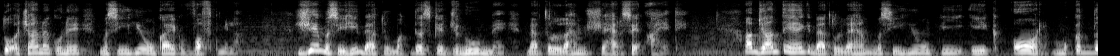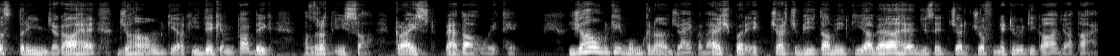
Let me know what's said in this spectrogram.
تو اچانک انہیں مسیحیوں کا ایک وفد ملا۔ یہ مسیحی بیت المقدس کے جنوب میں بیت الحم شہر سے آئے تھے۔ آپ جانتے ہیں کہ بیت الحم مسیحیوں کی ایک اور مقدس ترین جگہ ہے، جہاں ان کے عقیدے کے مطابق حضرت عیسیٰ کرائسٹ پیدا ہوئے تھے۔ یہاں ان کی ممکنہ جائے پیدائش پر ایک چرچ بھی تعمیر کیا گیا ہے، جسے چرچ آف نیٹیوٹی کہا جاتا ہے۔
